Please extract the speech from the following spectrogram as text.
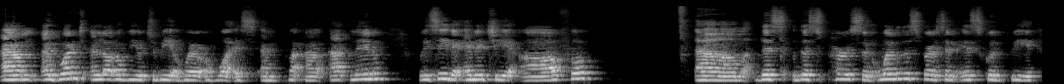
Um, I want a lot of you to be aware of what is um, uh, happening. We see the energy of um, this this person, whether this person is, could be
